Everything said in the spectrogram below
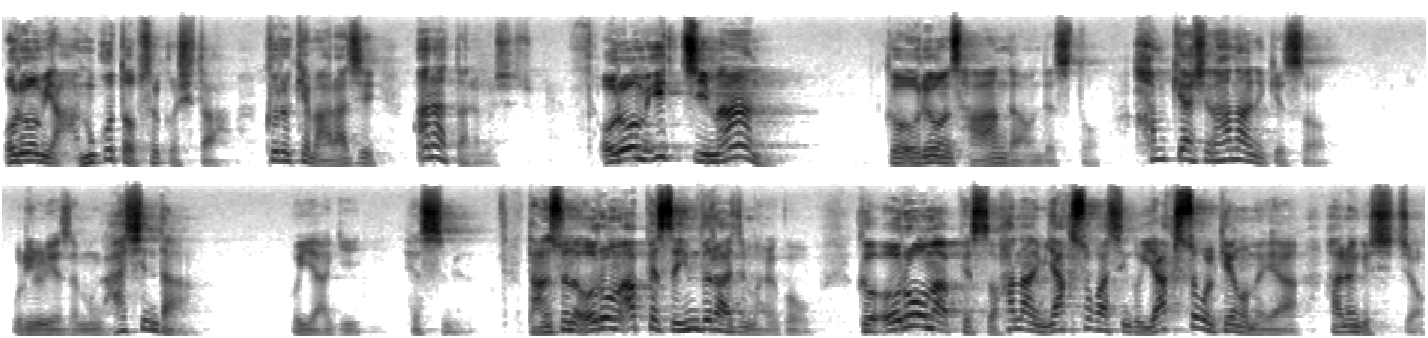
어려움이 아무것도 없을 것이다. 그렇게 말하지 않았다는 것이죠. 어려움이 있지만 그 어려운 상황 가운데서도 함께 하신 하나님께서 우리를 위해서 뭔가 하신다고 이야기했습니다. 단순히 어려움 앞에서 힘들어하지 말고 그 어려움 앞에서 하나님 약속하신 그 약속을 경험해야 하는 것이죠.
